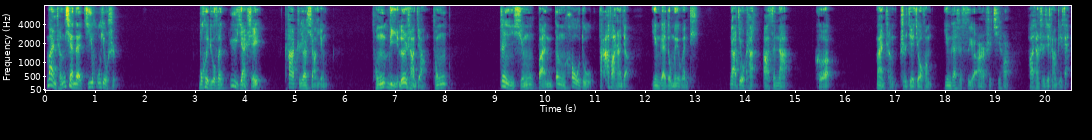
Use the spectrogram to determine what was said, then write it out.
曼城现在几乎就是不会丢分，遇见谁他只要想赢，从理论上讲，从阵型、板凳厚度、打法上讲，应该都没有问题。那就看阿森纳和。曼城直接交锋，应该是四月二十七号，好像是这场比赛，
